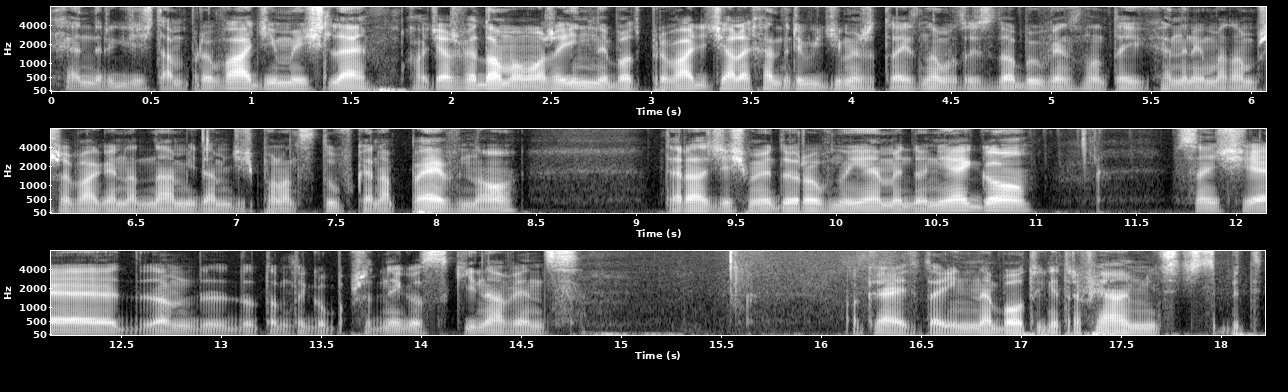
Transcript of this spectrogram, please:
Henry gdzieś tam prowadzi, myślę, chociaż wiadomo, może inny bot prowadzić, ale Henry widzimy, że tutaj znowu coś zdobył, więc no tutaj Henry ma tą przewagę nad nami, tam gdzieś ponad stówkę na pewno. Teraz gdzieś my dorównujemy do niego, w sensie tam, do tamtego poprzedniego skina, więc okej, okay, tutaj inne boty, nie trafiałem nic zbyt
